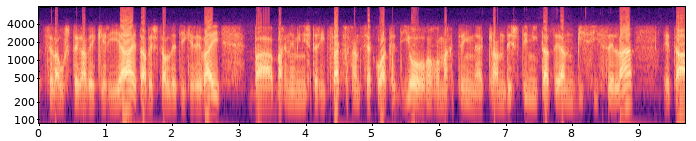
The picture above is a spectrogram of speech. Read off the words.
etzela uste gabekeria, eta bestaldetik ere bai, ba, barne ministeritzak, frantziakoak dio, horro martein klandestinitatean bizi zela, eta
